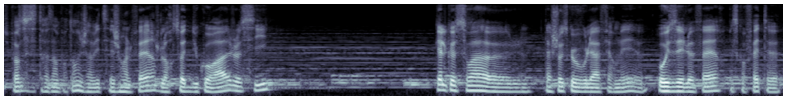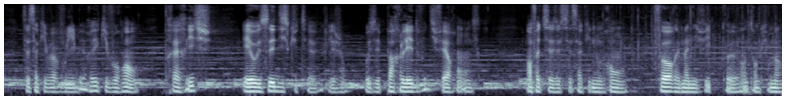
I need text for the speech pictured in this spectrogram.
Je pense que c'est très important et j'invite ces gens à le faire. Je leur souhaite du courage aussi. Quelle que soit euh, la chose que vous voulez affirmer, euh, osez le faire parce qu'en fait, euh, c'est ça qui va vous libérer, qui vous rend très riche. Et osez discuter avec les gens, osez parler de vos différences. En fait, c'est ça qui nous rend forts et magnifiques euh, en tant qu'humains.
